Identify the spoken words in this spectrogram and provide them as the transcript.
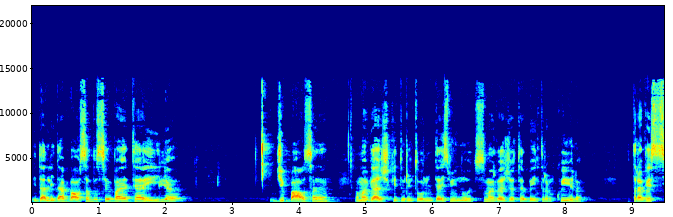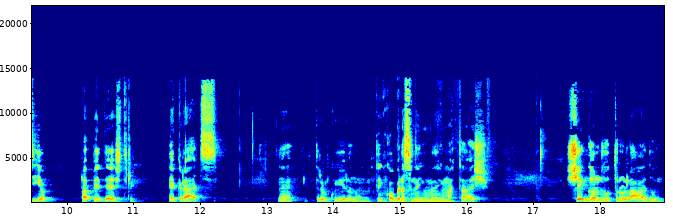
e dali da balsa você vai até a ilha de balsa, né? É uma viagem que dura em torno de 10 minutos, uma viagem até bem tranquila. A travessia para pedestre é grátis, né? Tranquilo, não tem cobrança nenhuma, nenhuma taxa. Chegando do outro lado,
